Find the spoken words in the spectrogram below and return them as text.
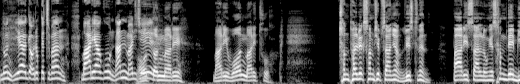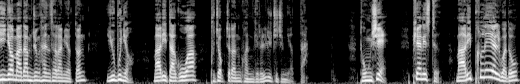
넌 이해하기 어렵겠지만 마리하고 난 말이지. 어떤 마리? 마리 one, 마리 two. 1834년 리스트는 파리 살롱의 3대 미녀 마담 중 한 사람이었던 유부녀 마리 다구와 부적절한 관계를 유지 중이었다. 동시에 피아니스트 마리 플레이엘과도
